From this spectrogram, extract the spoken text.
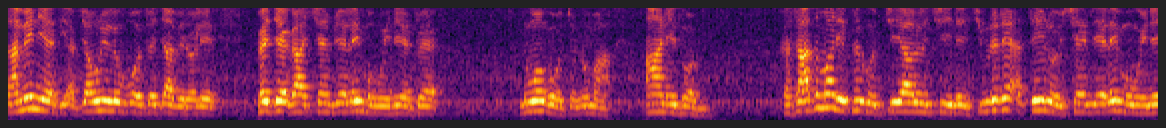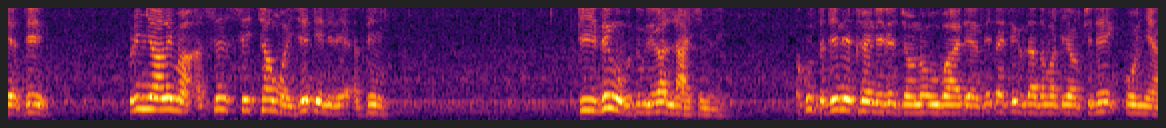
လာမင်းနေရဒီအပြောင်းလဲလုပ်ဖို့အတွက်ကြပြီတော့လေဘက်ဂျက်ကချန်ပီယံလိမ့်မဝင်တဲ့အတွက်လုံးဝကိုကျွန်တော်မှအားနေတော့ပြီကစားသမားတွေဖက်ကိုကြေရလို့ချီနေယူရတဲ့အသင်းလို့ချန်ပီယံလိမဝင်တဲ့အသင်းပရီးမီးယားလိမှာအဆင့်16မှာရက်တင်နေတဲ့အသင်းဒီအသင်းကိုဘယ်သူတွေကလာရှင်မလဲအခုတည်င်းနေထွက်နေတဲ့ကျွန်တော်တို့ဘာတဲ့အသင်းတိုက်စစ်ကစားသမားတစ်ယောက်ဖြစ်တဲ့ကိုညာ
